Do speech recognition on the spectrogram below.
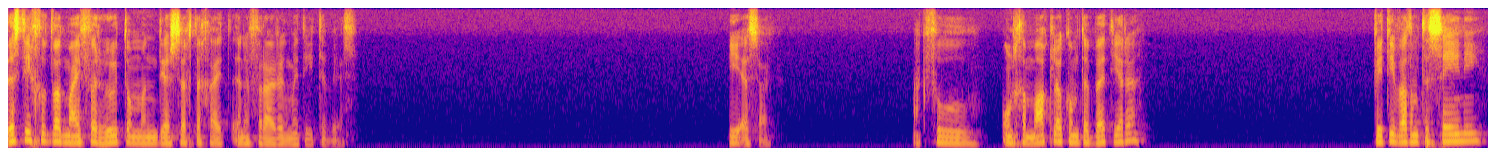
Dis die goed wat my verhoed om in deursigtigheid in 'n verhouding met U te wees. Hier is ek. Ek voel ongemaklik om te bid, Here. Weet jy wat om te sê nie?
